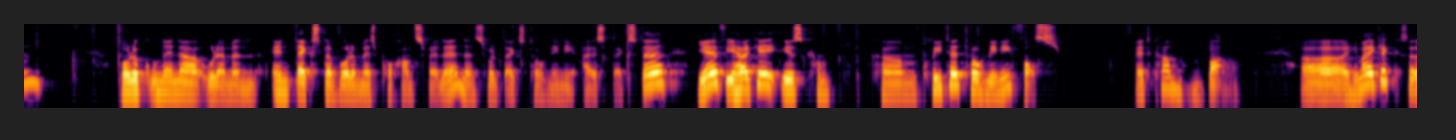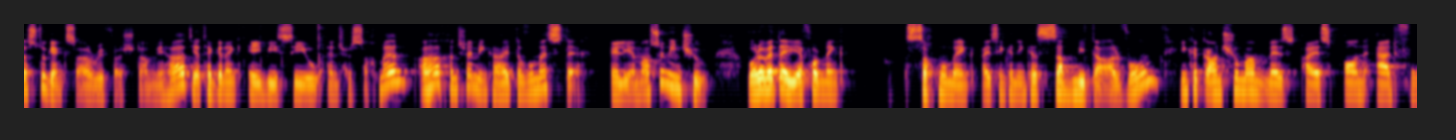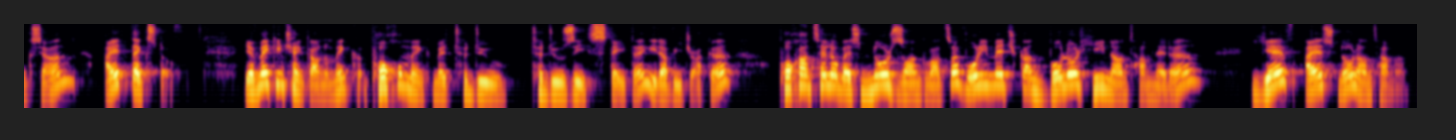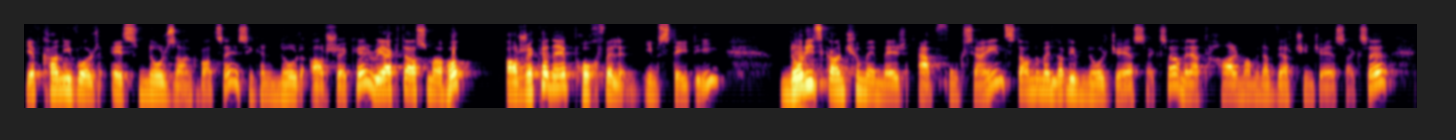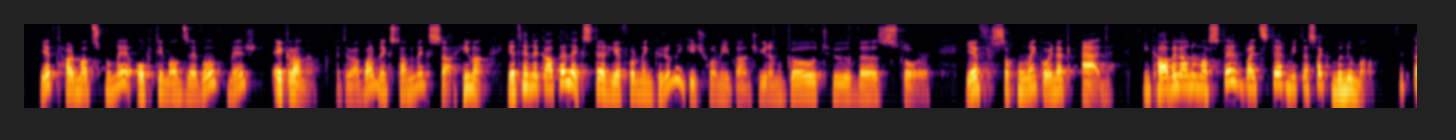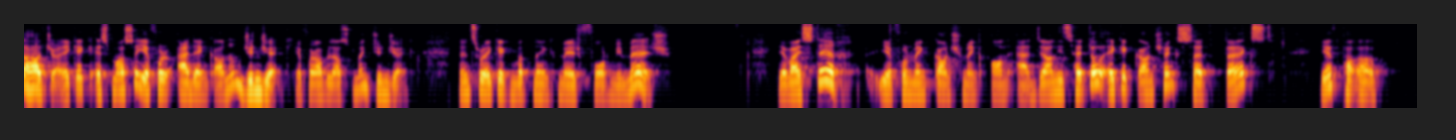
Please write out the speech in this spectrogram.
որը կունենա ուրեմն այն տեքստը, որը մեզ փոխանցվել է, հենց որ տեքստ թող լինի այս տեքստը, եւ իհարկե is completed թող լինի false այդքան բան։ Հիմա եկեք ստուգենք սա refresh տամ մի հատ, եթե գրենք ABC ու enter սխմեմ, ահա խնդրեմ ինքը հայտնվում է ստեղ։ Էլի եմ ասում ինչու, որովհետև երբ որ մենք սխմում ենք, այսինքն ինքը submit-ը արվում, ինքը կանչում է մեզ այս on add ֆունկցիան այդ տեքստով։ Եվ մենք ինչ ենք անում, մենք փոխում ենք մեր to do to do-ի state-ը, իրավիճակը, փոխանցելով այս նոր զանգվածը, որի մեջ կան բոլոր հին անդամները, Եվ այս նոր անդամը, եւ քանի որ այս նոր զանգված է, այսինքն նոր արժեքը, React-ը ասում է, հոպ, արժեքը նե փոխվել են իմ state-ի, նորից կանչում է մեր app ֆունկցիային, ստանում է լրիվ նոր JSX-ը, ամենաթարմ, ամենավերջին JSX-ը, եւ թարմացնում է օպտիմալ ձևով մեր էկրանը։ Հետևաբար մենք ստանում ենք սա։ Հիմա, եթե նկատել եք, ստեղ երբ որ մենք գրում ենք ինչ-որ մի բան, չգիտեմ, go to the store, եւ սխմում ենք օրինակ add, ինքը ավելանում է ստեղ, բայց ստեղ մի տեսակ մնում է։ Այդ տհաճ է։ Եկեք այս մասը, երբ որ add ենք անում, ջնջենք, երբ որ ավելացնում ենք, ջնջենք։ Դենց որ եկեք մտնենք մեր form-ի մեջ, Եվ այստեղ, երբ որ մենք կանչում ենք on add, դրանից հետո եկեք կանչենք set text եւ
